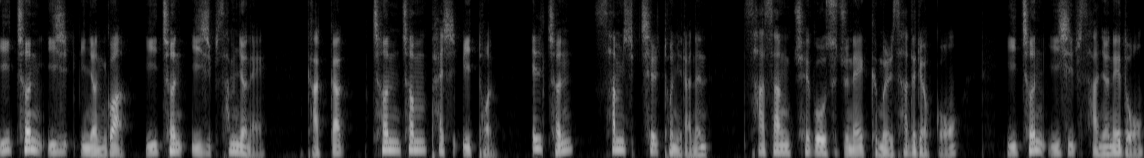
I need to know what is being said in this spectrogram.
2022년과 2023년에 각각 1,082톤, 1,037톤이라는 사상 최고 수준의 금을 사들였고 2024년에도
